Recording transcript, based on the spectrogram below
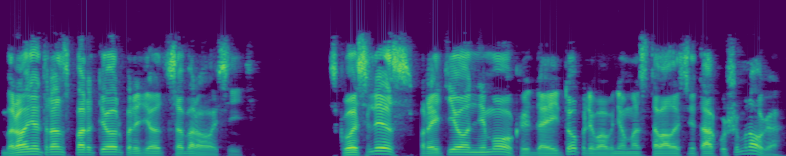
Бронетранспортер придется бросить. Сквозь лес пройти он не мог, да и топлива в нем оставалось не так уж и много.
